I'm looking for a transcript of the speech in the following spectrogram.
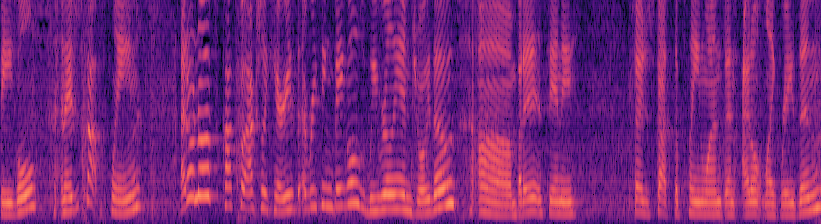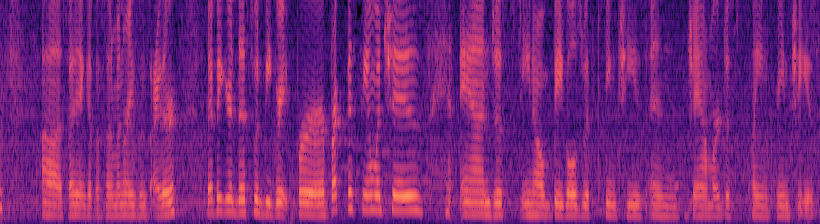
bagels, and I just got plain. I don't know if Costco actually carries everything bagels. We really enjoy those, um, but I didn't see any. So I just got the plain ones, and I don't like raisins uh, so I didn't get the cinnamon raisins either. But I figured this would be great for breakfast sandwiches and just, you know, bagels with cream cheese and jam or just plain cream cheese.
